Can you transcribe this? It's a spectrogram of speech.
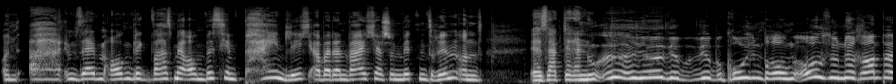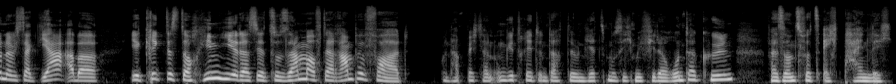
Und ah, im selben Augenblick war es mir auch ein bisschen peinlich, aber dann war ich ja schon mittendrin und er sagte dann nur, äh, ja, wir, wir Großen brauchen auch so eine Rampe. Und dann habe ich gesagt, ja, aber ihr kriegt es doch hin hier, dass ihr zusammen auf der Rampe fahrt. Und habe mich dann umgedreht und dachte, und jetzt muss ich mich wieder runterkühlen, weil sonst wird's echt peinlich.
